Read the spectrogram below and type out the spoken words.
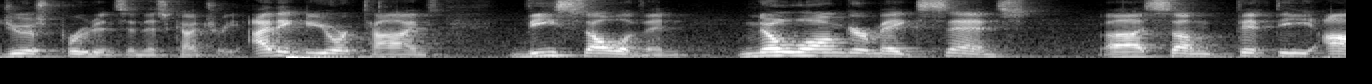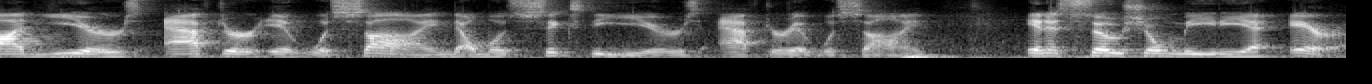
jurisprudence in this country. I think New York Times v. Sullivan no longer makes sense uh, some 50 odd years after it was signed, almost 60 years after it was signed, in a social media era.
